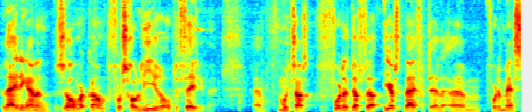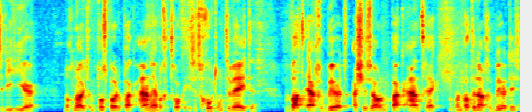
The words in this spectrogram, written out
leiding aan een zomerkamp voor scholieren op de Veluwe. Ehm, moet ik trouwens, voordat ik dat vertel, eerst bij vertellen. ehm, voor de mensen die hier nog nooit een postbodepak aan hebben getrokken, is het goed om te weten wat er gebeurt als je zo'n pak aantrekt. Want wat er dan gebeurt is,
